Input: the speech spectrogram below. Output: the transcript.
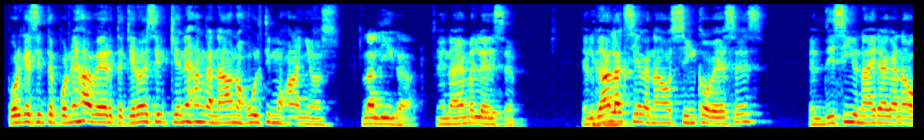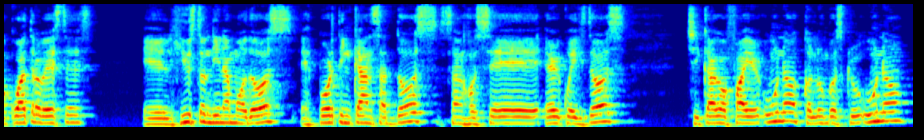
Porque si te pones a ver, te quiero decir quiénes han ganado en los últimos años la liga en la MLS. El Galaxy ha ganado cinco veces, el DC United ha ganado cuatro veces, el Houston Dynamo 2, Sporting Kansas 2, San José Earthquakes 2, Chicago Fire 1, Columbus Crew 1,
